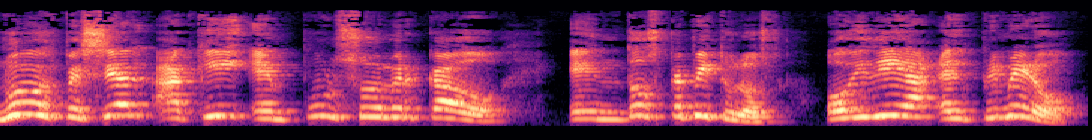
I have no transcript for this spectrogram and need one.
Nuevo especial aquí en Pulso de Mercado, en dos capítulos. Hoy día el primero.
